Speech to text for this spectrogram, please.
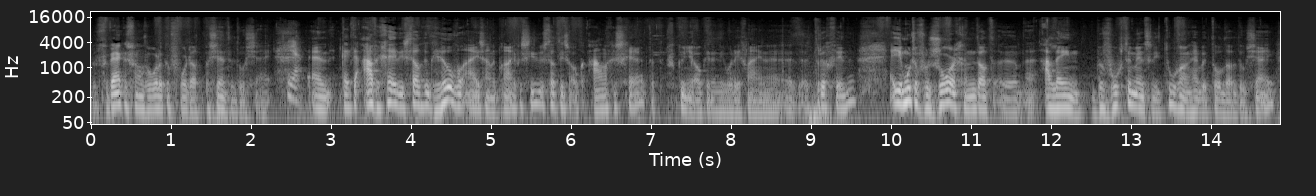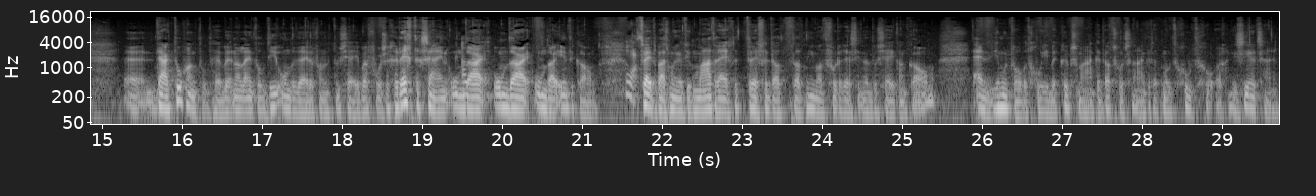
de verwerkersverantwoordelijke voor dat patiëntendossier. Ja. En kijk, de AVG die stelt natuurlijk heel veel eisen aan de privacy. Dus dat is ook aangescherpt. Dat kun je ook in de nieuwe richtlijn uh, terugvinden. En je moet ervoor zorgen dat uh, alleen bevoegde mensen die toegang hebben tot dat dossier... Uh, daar toegang tot hebben. En alleen tot die onderdelen van het dossier waarvoor ze gerechtigd zijn om, daar, om, daar, om daar in te komen. Ja. Op de tweede plaats moet je natuurlijk maatregelen treffen dat, dat niemand voor de rest in het dossier kan komen. En je moet bijvoorbeeld goede backups maken. Dat soort zaken, dat moet goed georganiseerd zijn.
